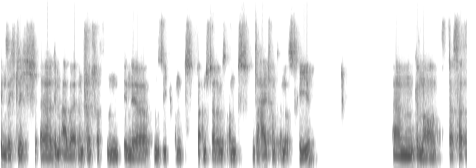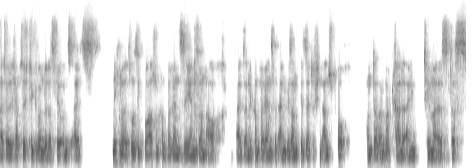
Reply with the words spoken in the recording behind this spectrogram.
hinsichtlich äh, dem Arbeiten und Wirtschaften in der Musik- und Veranstaltungs- und Unterhaltungsindustrie. Ähm, genau, das hat natürlich hauptsächlich die Gründe, dass wir uns als nicht nur als Musikbranchenkonferenz sehen, sondern auch als eine Konferenz mit einem gesamtgesellschaftlichen Anspruch. Und das einfach gerade ein Thema ist, das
